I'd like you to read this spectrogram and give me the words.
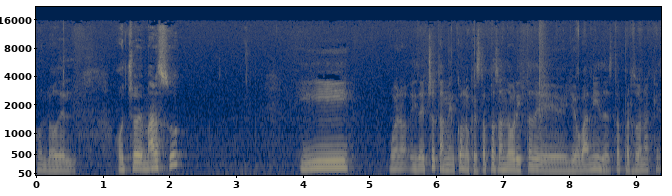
con lo del 8 de marzo y bueno, y de hecho también con lo que está pasando ahorita de Giovanni, de esta persona que,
